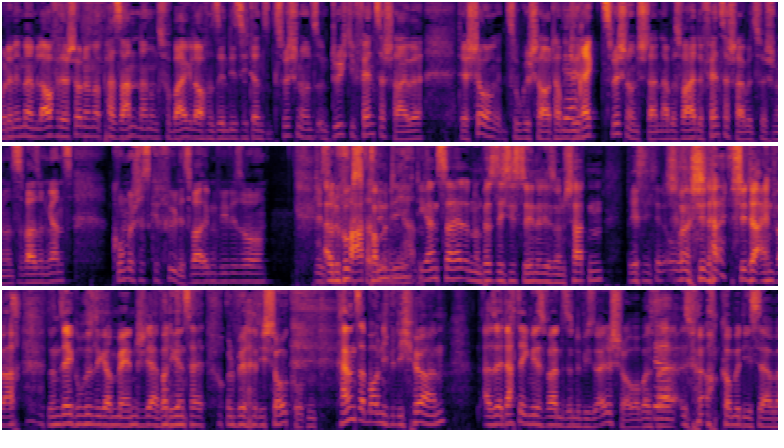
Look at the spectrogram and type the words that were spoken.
wo dann immer im Laufe der Show immer Passanten an uns vorbeigelaufen sind, die sich dann so zwischen uns und durch die Fensterscheibe der Show zugeschaut haben Ja. und direkt zwischen uns standen. Aber es war halt eine Fensterscheibe zwischen uns. Es war so ein ganz komisches Gefühl. Es war irgendwie wie so. Wie so Aber du guckst Vater, Comedy die ganze Zeit und dann plötzlich siehst du hinter dir so einen Schatten, drehst dich dann um und steht da, steht da einfach so ein sehr gruseliger Mensch, der einfach die ganze Zeit und will halt die Show gucken. Kann uns aber auch nicht wirklich hören. Also er dachte irgendwie, es war so eine visuelle Show, aber es, Ja. war, es war auch Comedy, ist ja,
